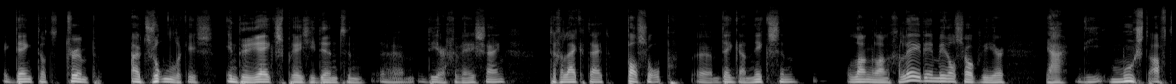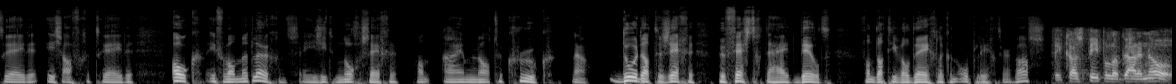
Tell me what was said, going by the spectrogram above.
Ik denk dat Trump uitzonderlijk is in de reeks presidenten ehm, die er geweest zijn. Tegelijkertijd, pas op, ehm, denk aan Nixon, lang, lang geleden inmiddels ook weer. Ja, die moest aftreden, is afgetreden. Ook in verband met leugens. En je ziet hem nog zeggen van I'm not a crook. Nou, door dat te zeggen bevestigde hij het beeld van dat hij wel degelijk een oplichter was. Because people have got to know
